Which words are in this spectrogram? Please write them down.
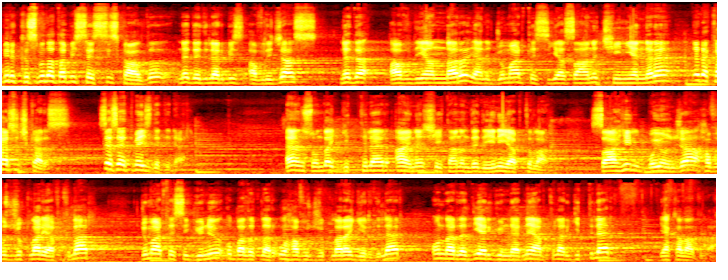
Bir kısmı da tabii sessiz kaldı. Ne dediler biz avlayacağız ne de avlayanları yani cumartesi yasağını çiğneyenlere ne de karşı çıkarız. Ses etmeyiz dediler. En sonunda gittiler aynen şeytanın dediğini yaptılar. Sahil boyunca havuzcuklar yaptılar. Cumartesi günü o balıklar o havuzcuklara girdiler. Onlar da diğer günler ne yaptılar? Gittiler yakaladılar.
